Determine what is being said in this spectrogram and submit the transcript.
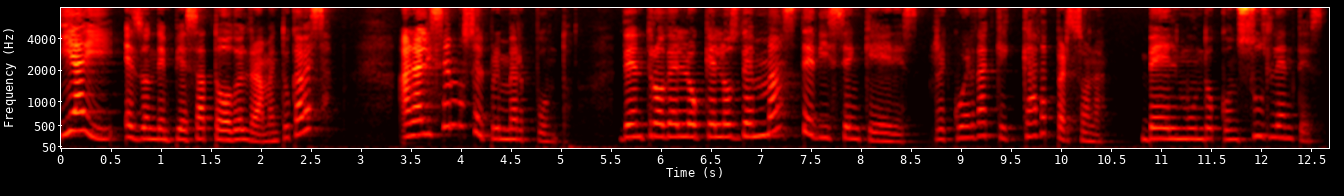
Y ahí es donde empieza todo el drama en tu cabeza. Analicemos el primer punto. Dentro de lo que los demás te dicen que eres, recuerda que cada persona ve el mundo con sus lentes.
